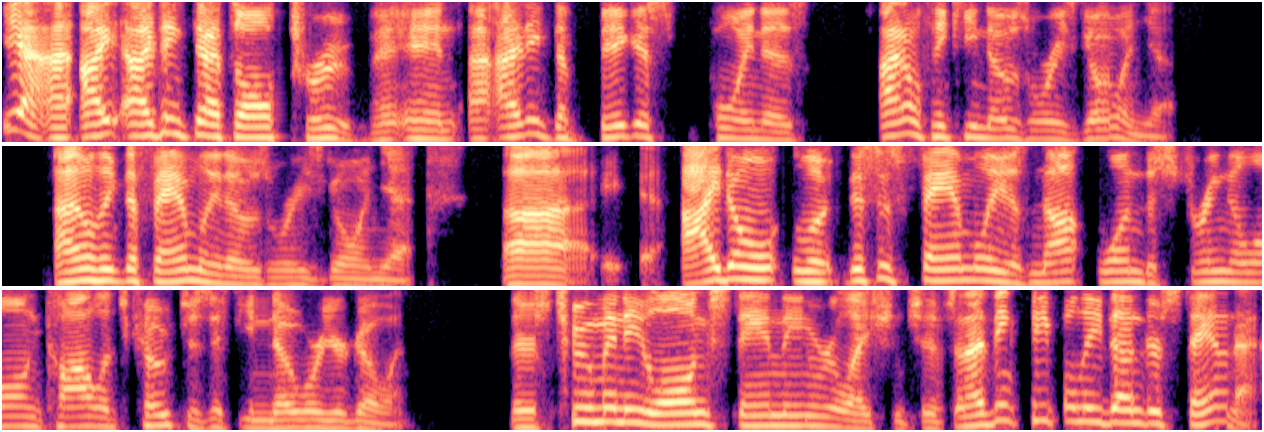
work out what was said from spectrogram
Yeah, I, I think that's all true. And I think the biggest point is I don't think he knows where he's going yet. I don't think the family knows where he's going yet. Uh, I don't look, this is family is not one to string along college coaches if you know where you're going. There's too many long standing relationships. And I think people need to understand that.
